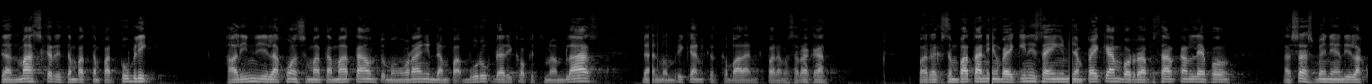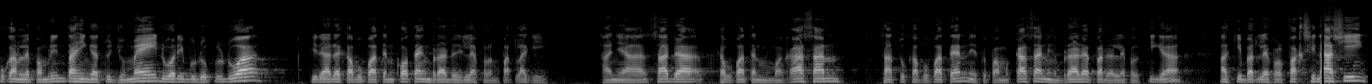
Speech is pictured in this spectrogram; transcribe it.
dan masker di tempat-tempat publik Hal ini dilakukan semata-mata untuk mengurangi dampak buruk dari COVID-19 dan memberikan kekebalan kepada masyarakat. Pada kesempatan yang baik ini saya ingin menyampaikan bahwa berdasarkan level asesmen yang dilakukan oleh pemerintah hingga 7 Mei 2022, tidak ada kabupaten kota yang berada di level 4 lagi. Hanya sada Kabupaten Pamekasan, satu kabupaten yaitu Pamekasan yang berada pada level 3 akibat level vaksinasi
